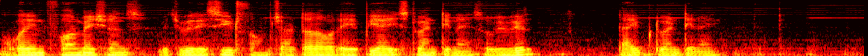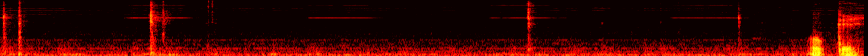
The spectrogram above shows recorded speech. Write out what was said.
our informations which we received from charter our API is 29 so we will type 29 okay.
